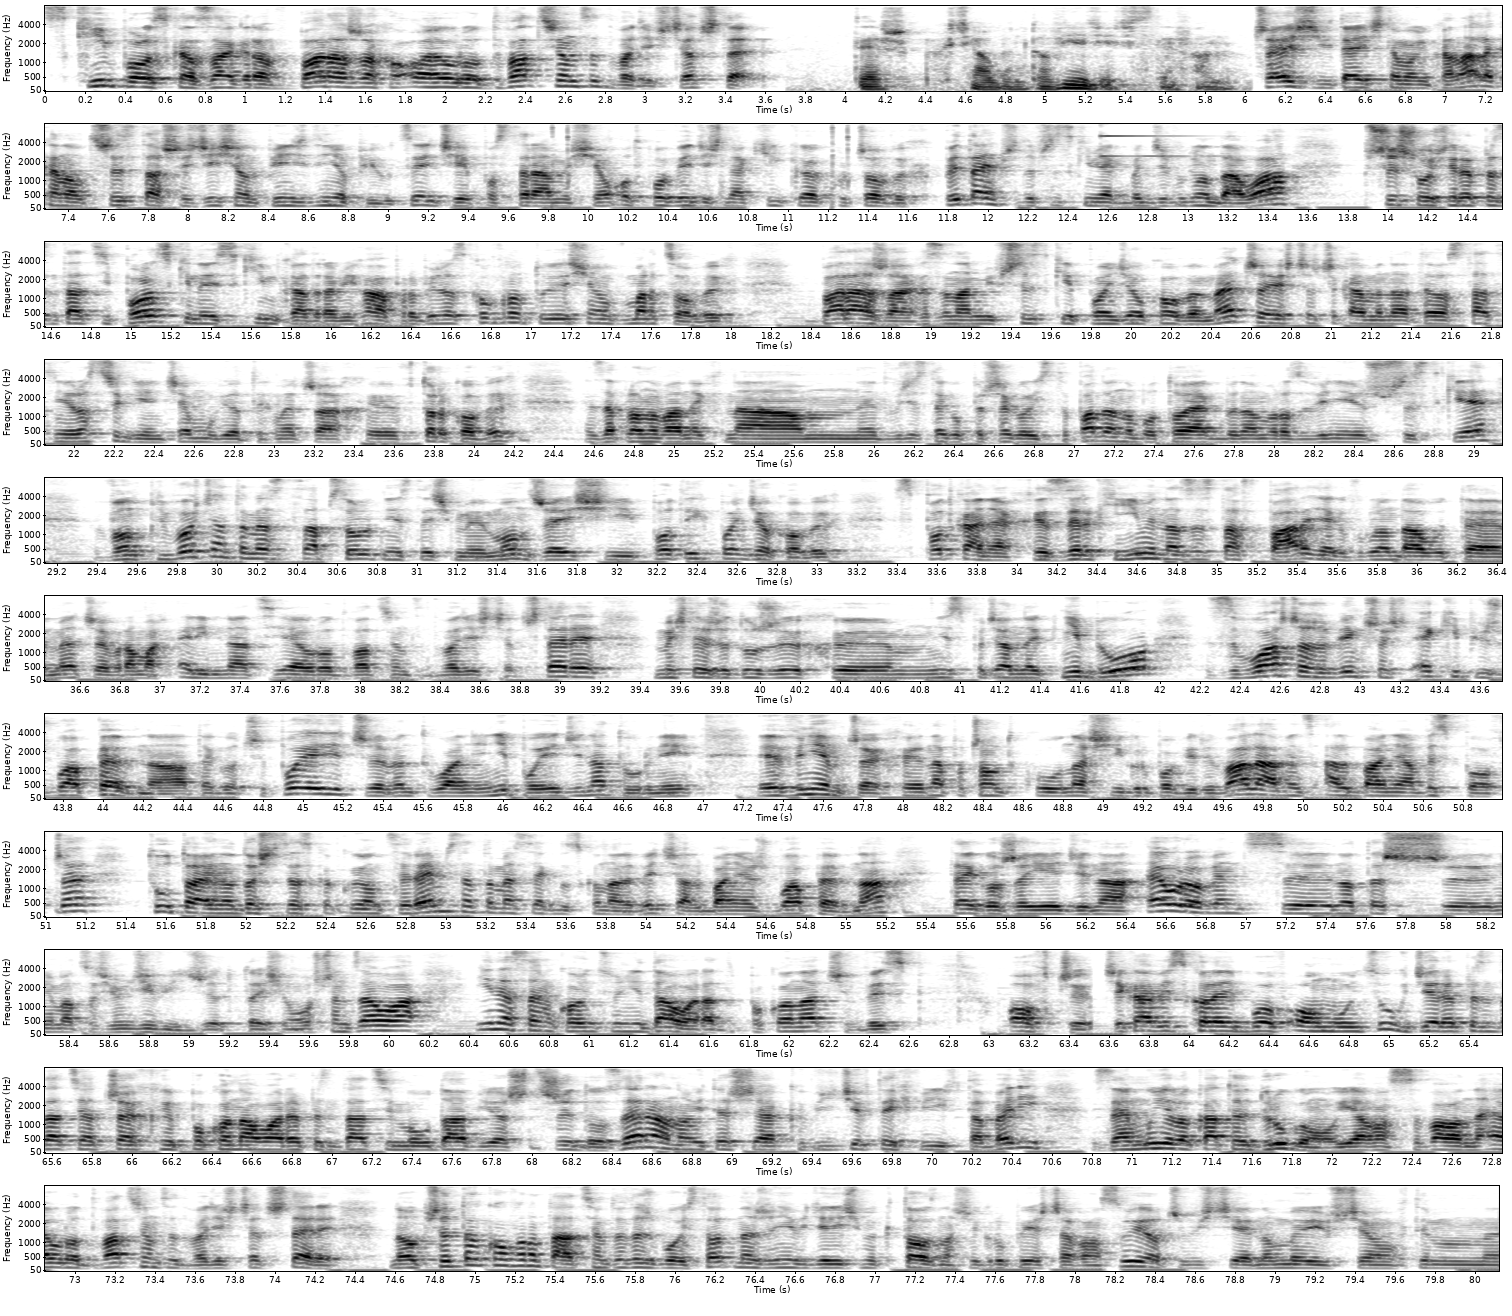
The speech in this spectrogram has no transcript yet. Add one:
Z kim Polska zagra w barażach o Euro 2024? Też chciałbym to wiedzieć, Stefan. Cześć, witajcie na moim kanale, kanał 365 dni o piłce. Dzisiaj postaramy się odpowiedzieć na kilka kluczowych pytań. Przede wszystkim jak będzie wyglądała przyszłość reprezentacji Polski, no i z kim kadra Michała Probierza skonfrontuje się w marcowych barażach. Za nami wszystkie poniedziałkowe mecze, jeszcze czekamy na te ostatnie rozstrzygnięcia. Mówię o tych meczach y, wtorkowych, zaplanowanych na mm, 21 listopada, no bo to jakby nam rozwinie już wszystkie wątpliwości, natomiast absolutnie jesteśmy mądrzejsi po tych poniedziałkowych spotkaniach. Zerknijmy na zestaw par, jak wyglądały te mecze w ramach eliminacji Euro 2024. Myślę, że dużych niespodzianek nie było, zwłaszcza, że większość ekip już była pewna tego, czy pojedzie, czy ewentualnie nie pojedzie na turniej w Niemczech. Na początku nasi grupowi rywale, a więc Albania, Wyspowcze. Tutaj no dość zaskakujący remis, natomiast jak doskonale wiecie, Albania już była pewna tego, że jedzie na Euro, więc y, no też y, nie ma co się dziwić, że tutaj się oszczędzała i na samym końcu nie dała rady pokonać Wysp Owczych. Ciekawie z kolei było w Olmuńcu, gdzie reprezentacja Czech pokonała reprezentację Mołdawii aż 3 do 0. No i też jak widzicie w tej chwili w tabeli zajmuje lokatę drugą i awansowała na Euro 2024. No przed tą konfrontacją to też było istotne, że nie wiedzieliśmy kto z naszej grupy jeszcze awansuje. Oczywiście no my już się w tym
